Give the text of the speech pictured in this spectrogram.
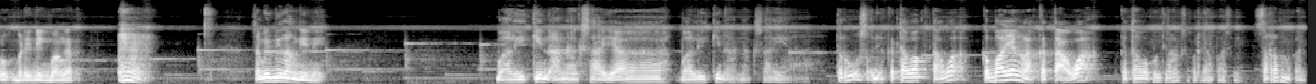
Uh merinding banget sambil bilang gini balikin anak saya balikin anak saya terus aja ketawa ketawa kebayang lah ketawa ketawa kuntilanak seperti apa sih serem kan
